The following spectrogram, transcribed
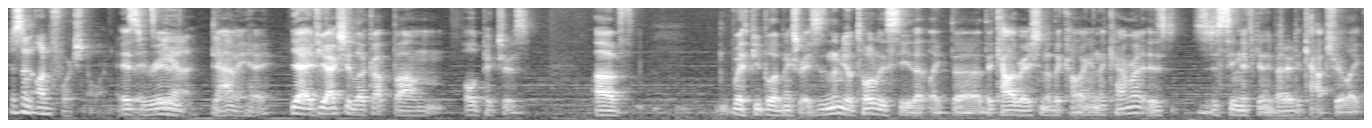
just an unfortunate one. It's, really yeah. damning, hey. Yeah, if you actually look up um, old pictures of with people of mixed races in them, you'll totally see that like the the calibration of the coloring in the camera is just significantly better to capture like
